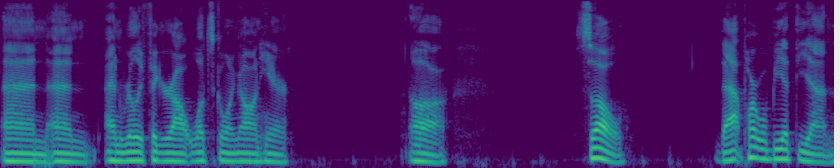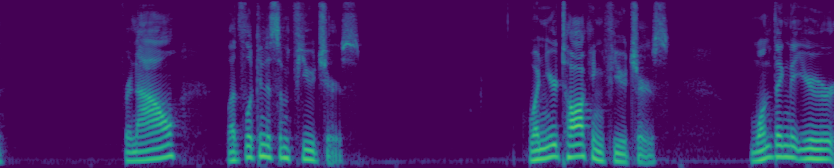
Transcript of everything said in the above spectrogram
and and and really figure out what's going on here. Uh so that part will be at the end. For now, let's look into some futures. When you're talking futures, one thing that you're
